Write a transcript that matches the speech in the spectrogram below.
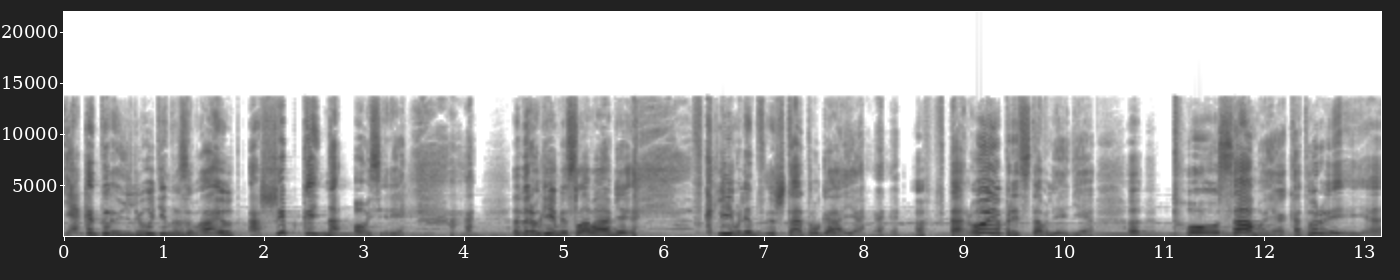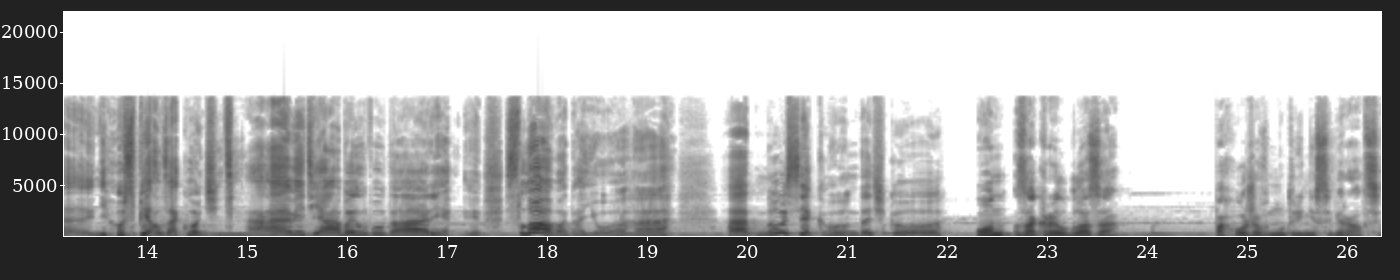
некоторые люди называют ошибкой на озере. Другими словами, в Кливленд, штат Угая. Второе представление. То самое, которое я не успел закончить. А ведь я был в ударе. Слово даю, ага. Одну секундочку. Он закрыл глаза. Похоже, внутренне собирался.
